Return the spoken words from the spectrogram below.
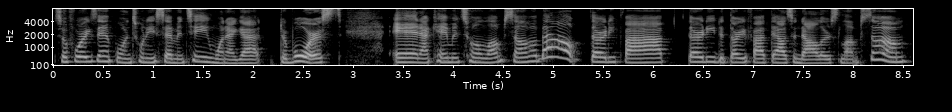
So, for example, in 2017, when I got divorced, and I came into a lump sum about 35, 30 to $35,000 lump sum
